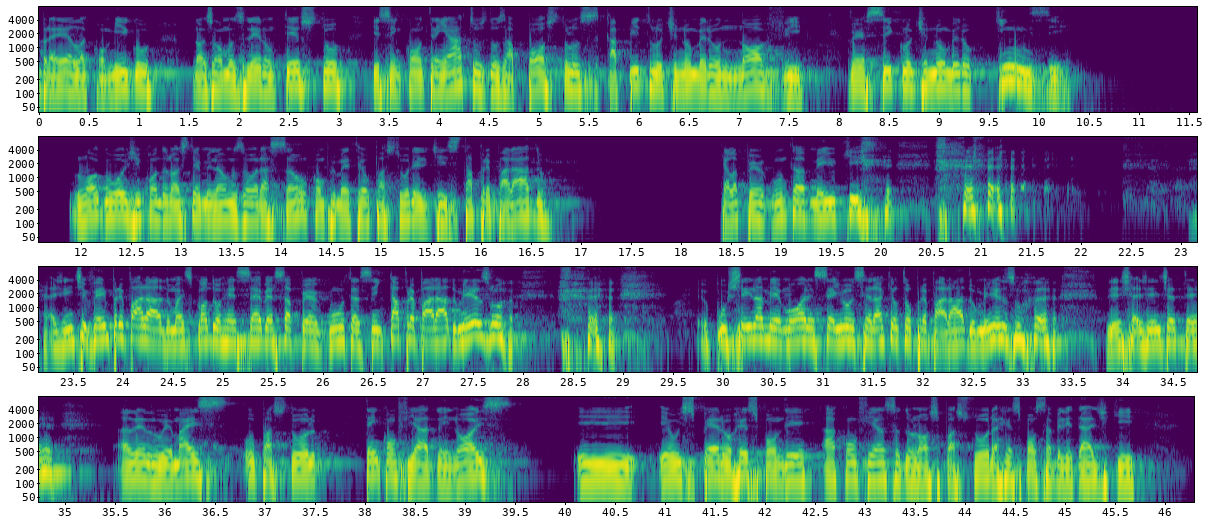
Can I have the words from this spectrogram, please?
Abra ela comigo. Nós vamos ler um texto que se encontra em Atos dos Apóstolos, capítulo de número 9, versículo de número 15. Logo hoje, quando nós terminamos a oração, cumprimentei o pastor, ele disse: Está preparado? Aquela pergunta meio que. a gente vem preparado, mas quando recebe essa pergunta assim, está preparado mesmo? Eu puxei na memória, Senhor, será que eu estou preparado mesmo? Deixa a gente até. Aleluia. Mas o pastor tem confiado em nós e eu espero responder à confiança do nosso pastor, a responsabilidade que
